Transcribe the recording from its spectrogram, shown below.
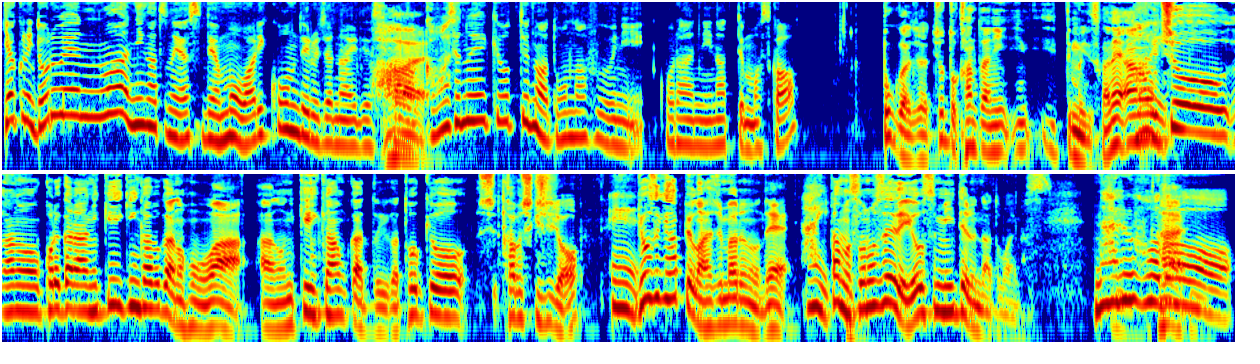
逆にドル円は2月の安値はもう割り込んでるじゃないですか、はい、為替の影響っていうのは、どんなふうにご覧になってますか？僕はじゃあちょっと簡単に言ってもいいですかね。あの、はい、一応、あの、これから日経平均株価の方は、あの、日経平均株価というか東京株式市場、ええ、業績発表が始まるので、はい、多分そのせいで様子見てるんだと思います。なるほど。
